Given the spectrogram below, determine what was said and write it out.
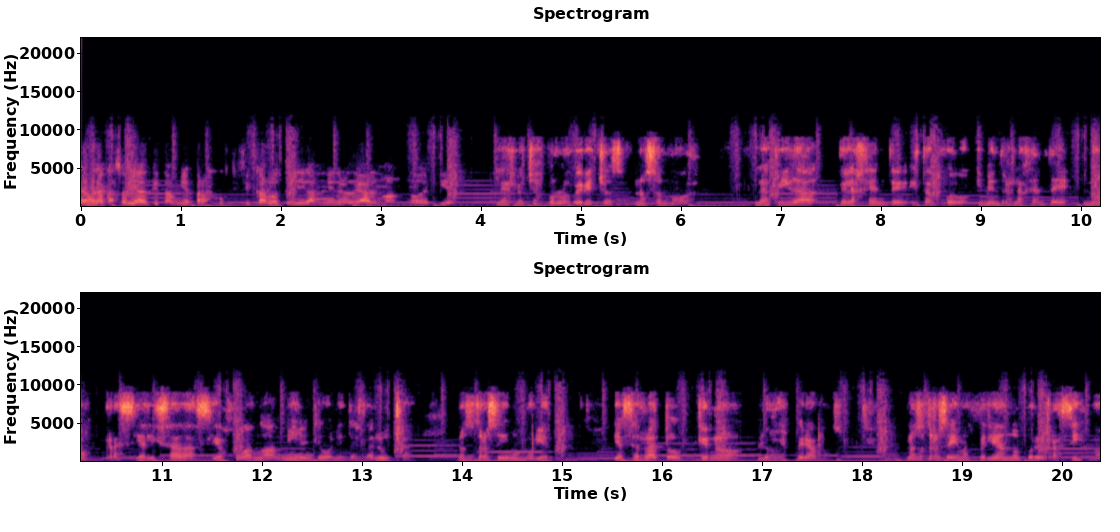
no es una casualidad que también para justificarlo te digan negro de alma, no de piel. Las luchas por los derechos no son moda. La vida de la gente está en juego y mientras la gente no racializada siga jugando a miren qué bonita esta lucha, nosotros seguimos muriendo. Y hace rato que no los esperamos. Nosotros seguimos peleando por el racismo.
